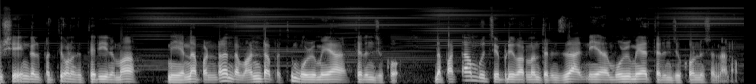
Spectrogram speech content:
விஷயங்கள் பற்றி உனக்கு தெரியணுமா? நீ என்ன பண்ணுற இந்த வண்டை பற்றி முழுமையாக தெரிஞ்சுக்கோ. இந்த பட்டாம்பூச்சி எப்படி வரணும்னு தெரிஞ்சுதா? நீ அதை முழுமையாக தெரிஞ்சுக்கோன்னு சொன்னாராம்.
